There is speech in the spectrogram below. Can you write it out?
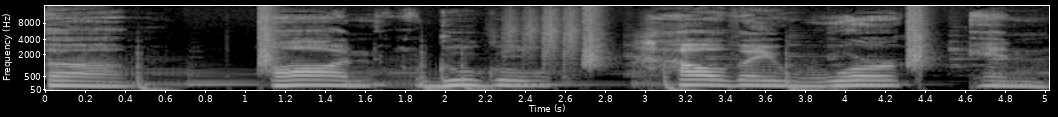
uh, on Google, how they work in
